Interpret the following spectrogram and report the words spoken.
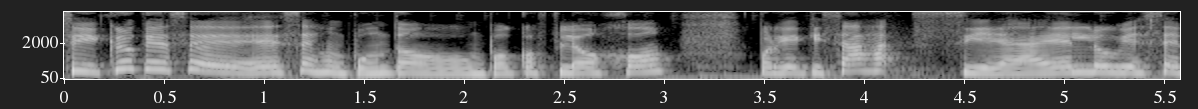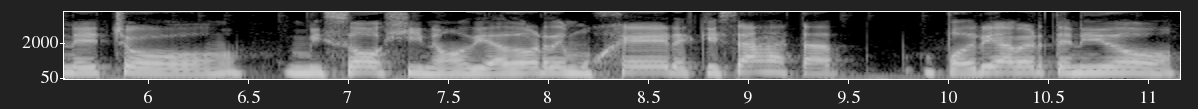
Sí, creo que ese, ese es un punto un poco flojo, porque quizás si a él lo hubiesen hecho misógino, odiador de mujeres, quizás hasta podría haber tenido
